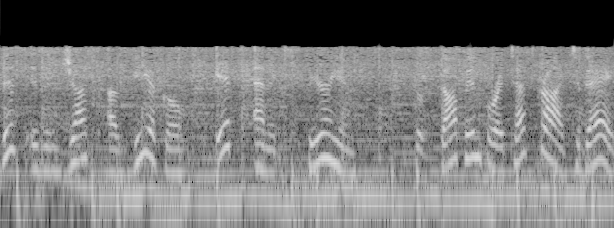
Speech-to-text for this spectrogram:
This isn't just a vehicle, it's an experience. So stop in for a test drive today.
